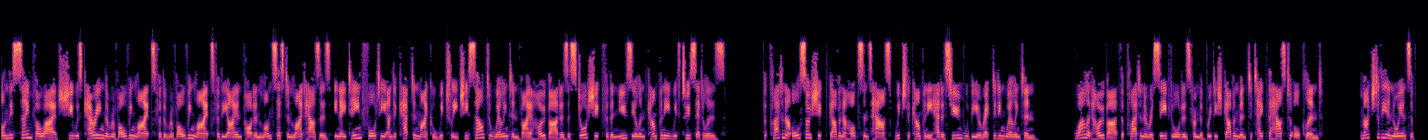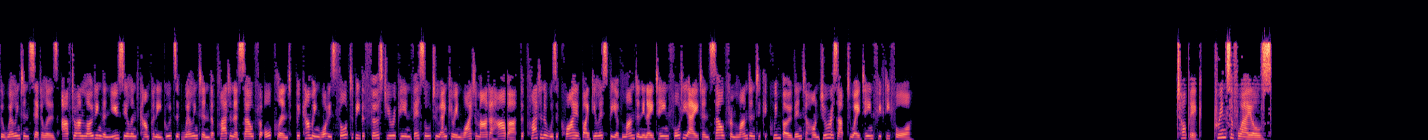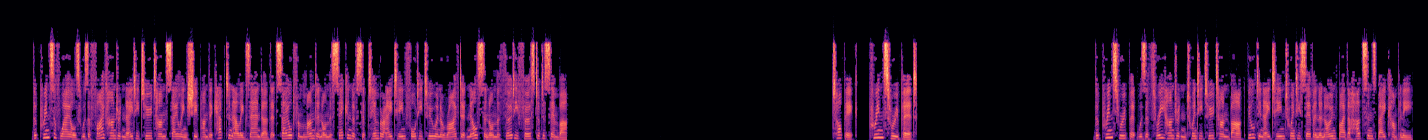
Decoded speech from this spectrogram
On this same voyage she was carrying the revolving lights for the revolving lights for the Iron Pot and Launceston lighthouses. In 1840 under Captain Michael Wycherley she sailed to Wellington via Hobart as a store ship for the New Zealand Company with two settlers. The Platina also shipped Governor Hobson's house, which the company had assumed would be erected in Wellington. While at Hobart the Platina received orders from the British government to take the house to Auckland. Much to the annoyance of the Wellington settlers, after unloading the New Zealand Company goods at Wellington the Platina sailed for Auckland, becoming what is thought to be the first European vessel to anchor in Waitemata Harbour. The Platina was acquired by Gillespie of London in 1848 and sailed from London to Coquimbo then to Honduras up to 1854. Prince of Wales. The Prince of Wales was a 582-ton sailing ship under Captain Alexander that sailed from London on 2 September 1842 and arrived at Nelson on 31 December. Prince Rupert The Prince Rupert was a 322-ton bark built in 1827 and owned by the Hudson's Bay Company.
